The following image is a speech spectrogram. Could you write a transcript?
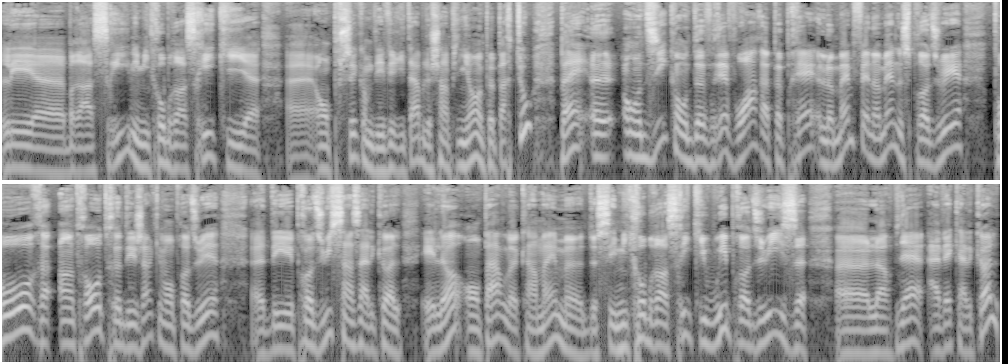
les brasseries, les microbrasseries qui euh, euh, ont poussé comme des véritables champignons un peu partout, ben euh, on dit qu'on devrait voir à peu près le même phénomène se produire pour entre autres des gens qui vont produire euh, des produits sans alcool. Et là, on parle quand même de ces microbrasseries qui oui produisent leur bière avec alcool,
